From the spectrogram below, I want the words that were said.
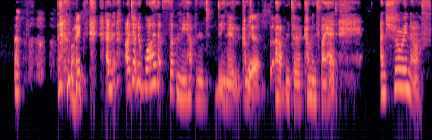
right. and I don't know why that suddenly happened, you know, kind of yeah. happened to come into my head. And sure enough,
